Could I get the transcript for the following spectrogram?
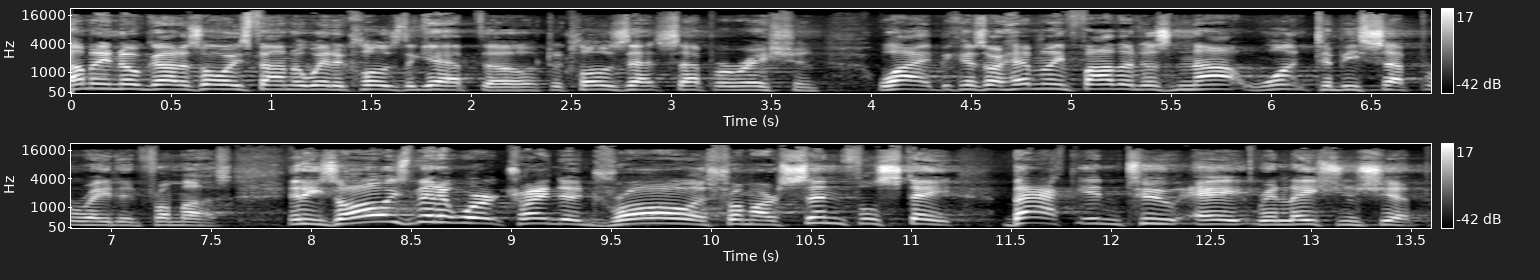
How many know God has always found a way to close the gap, though, to close that separation? Why? Because our Heavenly Father does not want to be separated from us. And He's always been at work trying to draw us from our sinful state back into a relationship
